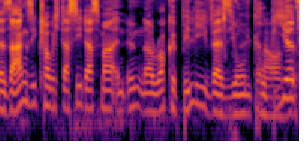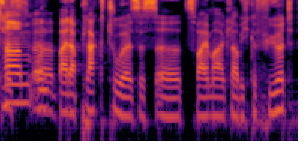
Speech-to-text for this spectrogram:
äh, sagen sie, glaube ich, dass sie das mal in irgendeiner Rockabilly-Version probiert Genau, es haben Ist, und äh, bei der Plug-Tour ist es äh, zweimal, glaube ich, geführt.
